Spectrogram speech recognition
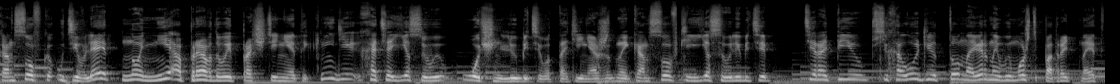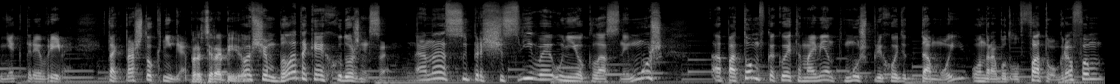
концовка удивляет, но не оправдывает прочтение этой книги, хотя если вы очень любите вот такие неожиданные концовки, если вы любите терапию, психологию, то, наверное, вы можете потратить на это некоторое время. Так, про что книга? Про терапию. В общем, была такая художница. Она супер счастливая, у нее классный муж, а потом в какой-то момент муж приходит домой, он работал фотографом,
